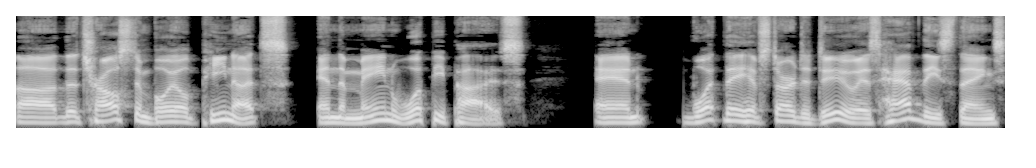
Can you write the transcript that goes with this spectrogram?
Uh, the Charleston boiled peanuts and the Maine whoopie pies. And what they have started to do is have these things,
